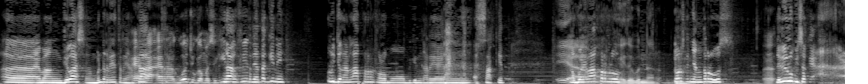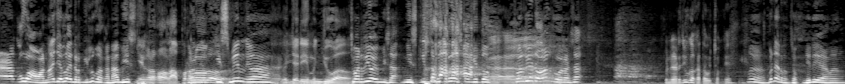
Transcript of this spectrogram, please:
eh, emang jelas yang bener ya ternyata. Era-era gue juga masih gitu, Nggak, Vin. ternyata gini. Lu jangan lapar kalau mau bikin karya yang sakit. Iya. Nggak boleh lapar lu. Itu benar. Lu harus kenyang terus. Eh, Jadi lu bisa kayak "Ah," lu lawan aja lu energi lu gak akan habis. Ya kalau kalau lapar Kalau Kismin ya lo jadi menjual. cuma Rio yang bisa miskin tapi terus kayak gitu. Cuma dia doang gua rasa. Benar juga kata Ucok ya. Eh, bener cok. Jadi emang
